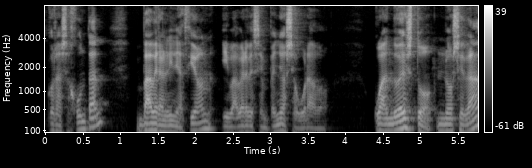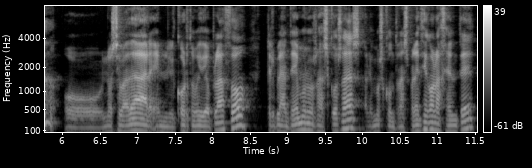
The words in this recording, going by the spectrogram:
cosas se juntan, va a haber alineación y va a haber desempeño asegurado. Cuando esto no se da o no se va a dar en el corto o medio plazo, replanteémonos las cosas, hablemos con transparencia con la gente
